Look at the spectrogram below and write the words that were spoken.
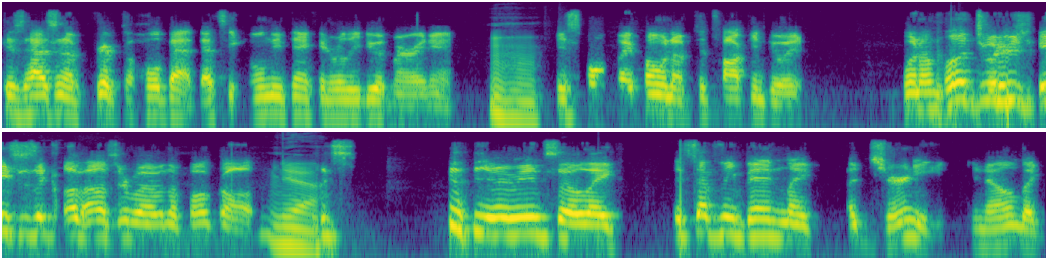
because it has enough grip to hold that. That's the only thing I can really do with my right hand Mm-hmm. is hold my phone up to talk into it. When I'm on Twitter Spaces and Clubhouse or when I'm on the phone call, Yeah. it's you know what I mean. So like, it's definitely been like a journey. You know, like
